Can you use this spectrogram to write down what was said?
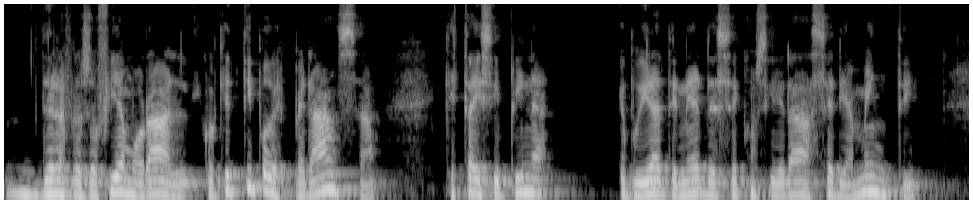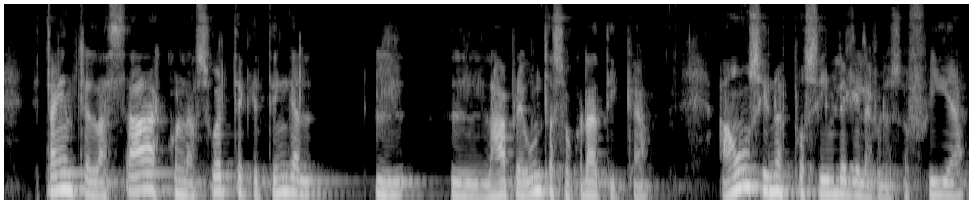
de la filosofía moral y cualquier tipo de esperanza que esta disciplina pudiera tener de ser considerada seriamente, están entrelazadas con la suerte que tenga la pregunta socrática, aun si no es posible que la filosofía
